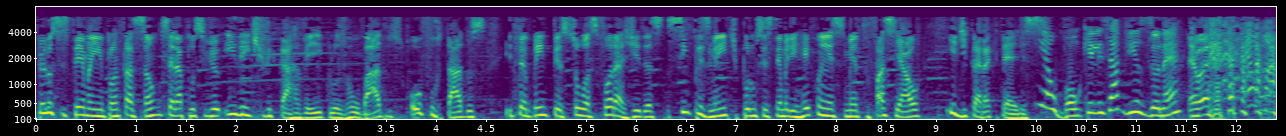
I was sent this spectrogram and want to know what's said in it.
Pelo sistema em implantação, será possível identificar veículos roubados ou furtados e também pessoas foragidas simplesmente por um sistema de reconhecimento facial e de caracteres. E é o bom que eles avisam, né? É, É uma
